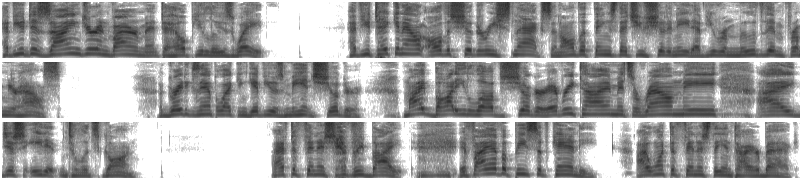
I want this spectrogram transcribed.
have you designed your environment to help you lose weight? Have you taken out all the sugary snacks and all the things that you shouldn't eat? Have you removed them from your house? A great example I can give you is me and sugar. My body loves sugar. Every time it's around me, I just eat it until it's gone. I have to finish every bite. If I have a piece of candy, I want to finish the entire bag.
